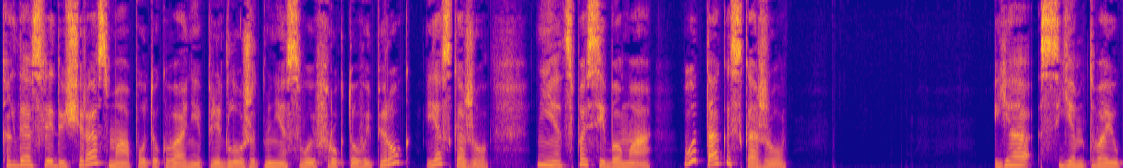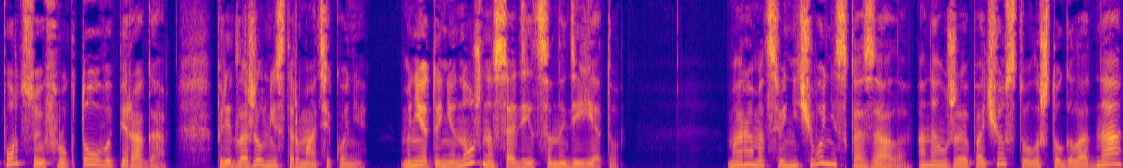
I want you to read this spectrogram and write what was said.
«Когда в следующий раз Ма Потуквани предложит мне свой фруктовый пирог, я скажу, «Нет, спасибо, Ма, вот так и скажу». «Я съем твою порцию фруктового пирога», — предложил мистер Матикони. «Мне-то не нужно садиться на диету». Марамацве ничего не сказала. Она уже почувствовала, что голодна,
